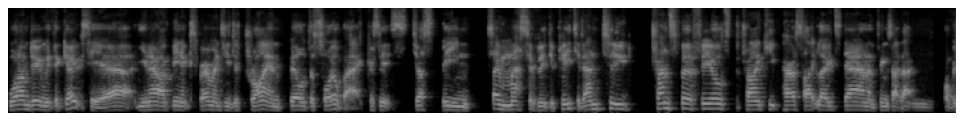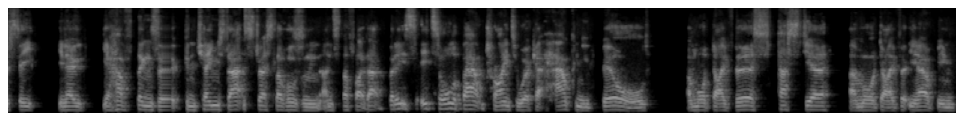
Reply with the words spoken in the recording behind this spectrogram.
what I'm doing with the goats here. You know, I've been experimenting to try and build the soil back because it's just been so massively depleted and to transfer fields to try and keep parasite loads down and things like that. And obviously, you know, you have things that can change that stress levels and, and stuff like that. But it's it's all about trying to work out how can you build a more diverse pasture, a more diverse, you know, I've been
